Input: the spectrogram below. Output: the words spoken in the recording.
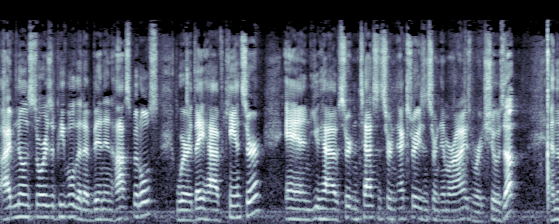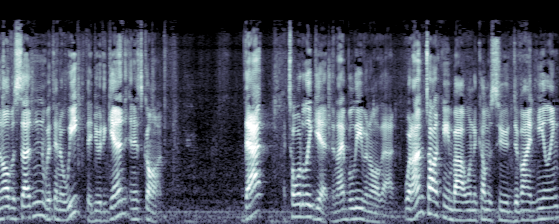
I've known stories of people that have been in hospitals where they have cancer, and you have certain tests and certain x rays and certain MRIs where it shows up, and then all of a sudden, within a week, they do it again and it's gone. That totally get, and I believe in all that. What I'm talking about when it comes to divine healing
